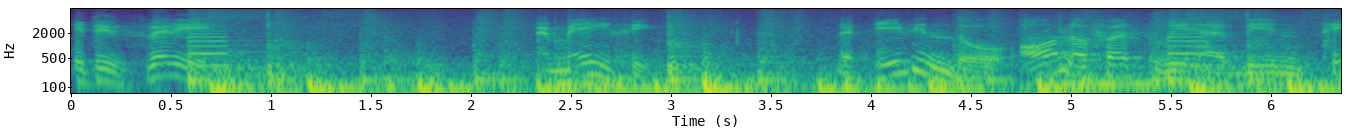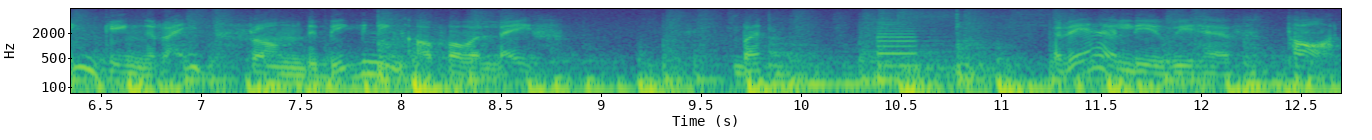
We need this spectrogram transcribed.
It is very amazing that even though all of us we have been thinking right from the beginning of our life, but rarely we have thought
